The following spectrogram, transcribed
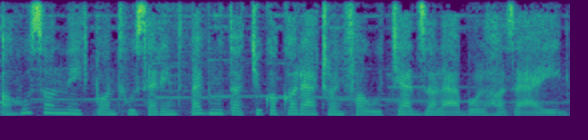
A 24.20 szerint megmutatjuk a karácsonyfa útját Zalából hazáig.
